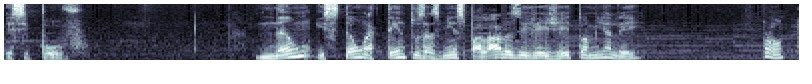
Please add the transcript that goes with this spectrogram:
esse povo. Não estão atentos às minhas palavras e rejeitam a minha lei. Pronto.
